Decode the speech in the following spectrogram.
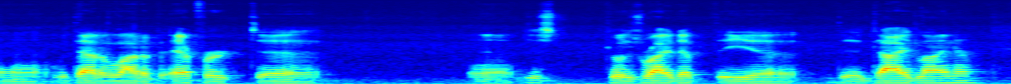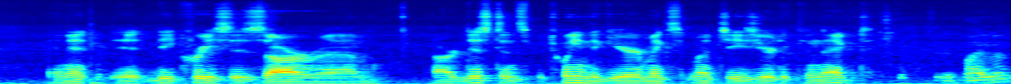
uh, without a lot of effort, uh, uh just goes right up the uh, the guide liner, and it, it decreases our um, our distance between the gear, makes it much easier to connect. The pilot.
